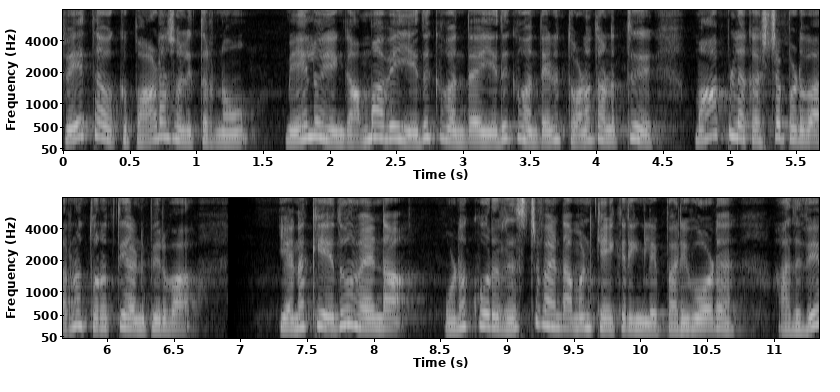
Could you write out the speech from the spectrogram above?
ஸ்வேதாவுக்கு பாடம் சொல்லித்தரணும் மேலும் எங்கள் அம்மாவே எதுக்கு வந்த எதுக்கு வந்தேன்னு தொண தொணத்து மாப்பிள்ளை கஷ்டப்படுவார்னு துரத்தி அனுப்பிடுவா. எனக்கு எதுவும் வேண்டாம். உனக்கு ஒரு ரெஸ்ட் வேண்டாமான்னு கேட்குறீங்களே பரிவோட அதுவே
